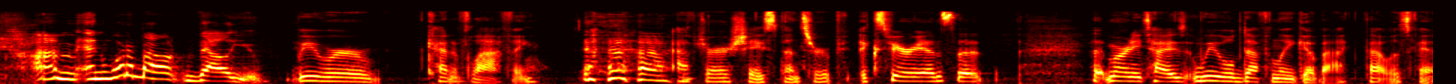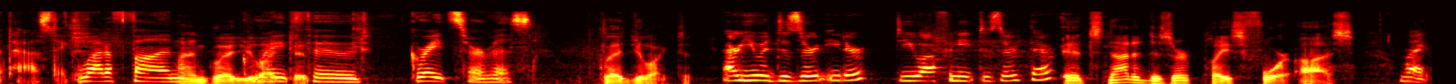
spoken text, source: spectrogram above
um, and what about value? We were kind of laughing after our Shea Spencer experience that that Marnie Thai's. We will definitely go back. That was fantastic. A lot of fun. I'm glad you great liked it. Great food. Great service. Glad you liked it. Are you a dessert eater? Do you often eat dessert there? It's not a dessert place for us. Right.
